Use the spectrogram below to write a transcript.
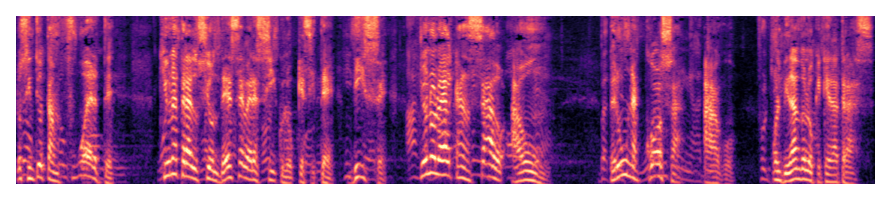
Lo sintió tan fuerte que una traducción de ese versículo que cité dice, yo no lo he alcanzado aún, pero una cosa hago, olvidando lo que queda atrás.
